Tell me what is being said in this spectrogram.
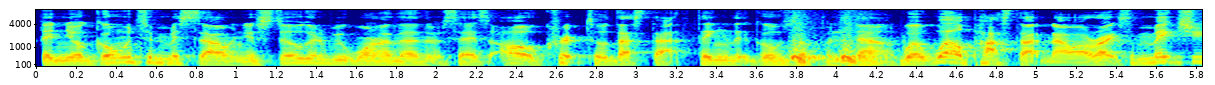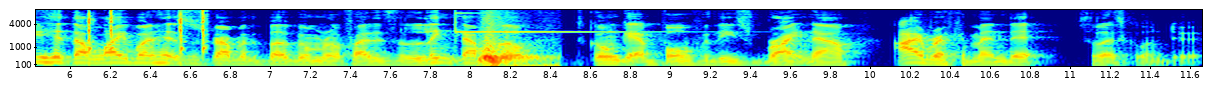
then you're going to miss out and you're still going to be one of them that says, oh, crypto, that's that thing that goes up and down. We're well past that now, all right? So make sure you hit that like button, hit subscribe, and the bell button notified. There's a link down below to go and get involved with these right now. I recommend it, so let's go and do it.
